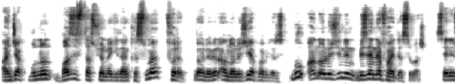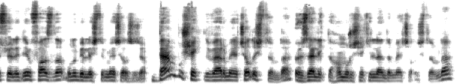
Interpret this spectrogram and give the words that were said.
Ancak bunun baz istasyonuna giden kısmı fırın. Böyle bir analoji yapabiliriz. Bu analojinin bize ne faydası var? Senin söylediğin fazla bunu birleştirmeye çalışacağım. Ben bu şekli vermeye çalıştığımda, özellikle hamuru şekillendirmeye çalıştığımda,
